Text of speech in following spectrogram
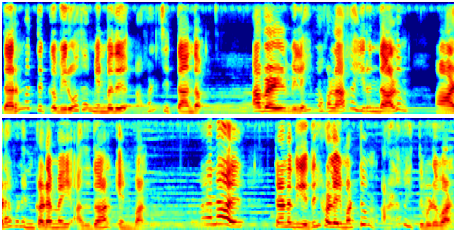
தர்மத்துக்கு விரோதம் என்பது அவன் சித்தாந்தம். அவள் விலைமகளாக இருந்தாலும் ஆடவனின் கடமை அதுதான் என்பான். ஆனால் தனது எதிரிகளை மட்டும் அழ வைத்து விடுவான்.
